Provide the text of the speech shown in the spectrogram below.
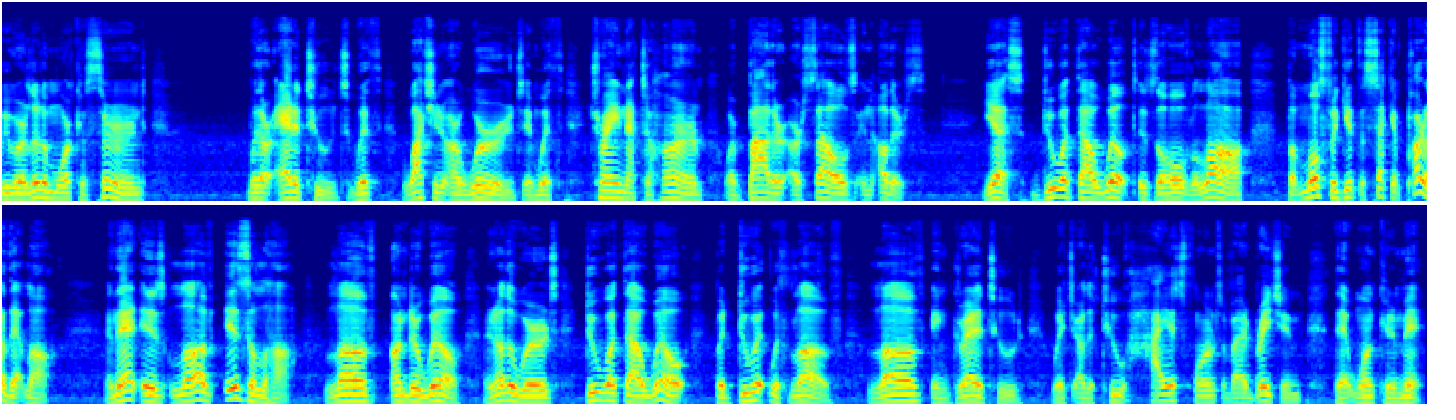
we were a little more concerned with our attitudes, with watching our words, and with trying not to harm or bother ourselves and others. Yes, do what thou wilt is the whole of the law, but most forget the second part of that law, and that is love is the law. Love under will. In other words, do what thou wilt, but do it with love. Love and gratitude, which are the two highest forms of vibration that one can emit.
